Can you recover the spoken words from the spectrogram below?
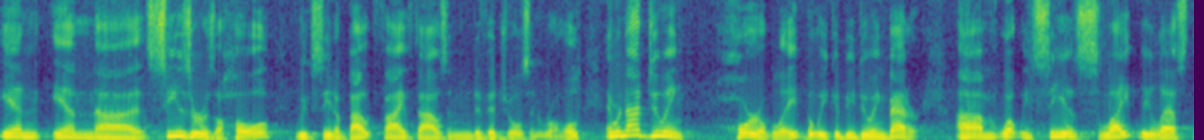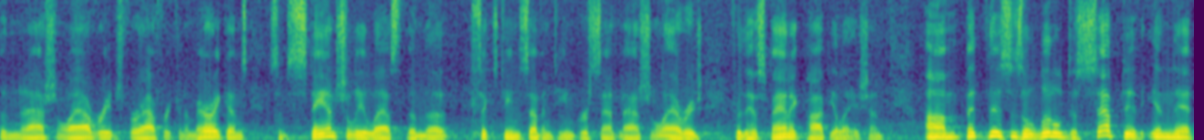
in, in uh, CSER as a whole, we've seen about 5,000 individuals enrolled, and we're not doing horribly, but we could be doing better. Um, what we see is slightly less than the national average for African Americans, substantially less than the 16, 17% national average for the Hispanic population. Um, but this is a little deceptive in that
